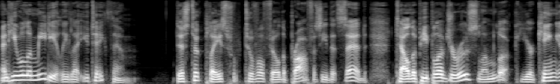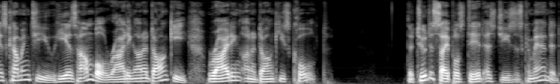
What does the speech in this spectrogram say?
and he will immediately let you take them. This took place to fulfill the prophecy that said, Tell the people of Jerusalem, Look, your king is coming to you. He is humble, riding on a donkey, riding on a donkey's colt. The two disciples did as Jesus commanded.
